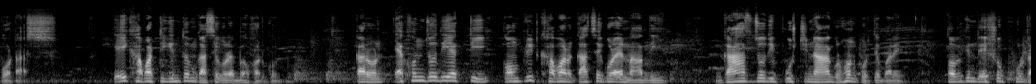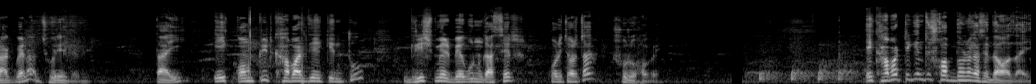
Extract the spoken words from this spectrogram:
পটাশ। এই খাবারটি কিন্তু আমি গাছে গোড়ায় ব্যবহার করব। কারণ এখন যদি একটি কমপ্লিট খাবার গাছে গোড়ায় না দিই গাছ যদি পুষ্টি না গ্রহণ করতে পারে, তবে কিন্তু এসব ফুল রাখবে না, ঝরিয়ে দেবে। তাই এই কমপ্লিট খাবার দিয়ে কিন্তু গ্রীষ্মের বেগুন গাছের পরিচর্যা শুরু হবে। এই খাবারটি কিন্তু সব ধরনের গাছে দেওয়া যায়।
